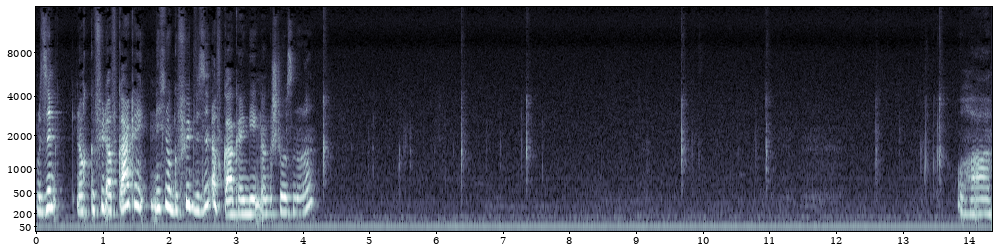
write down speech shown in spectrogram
Wir sind noch gefühlt auf gar kein, nicht nur gefühlt, wir sind auf gar keinen Gegner gestoßen, oder? Oha.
